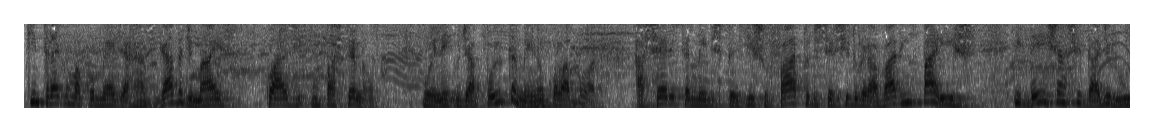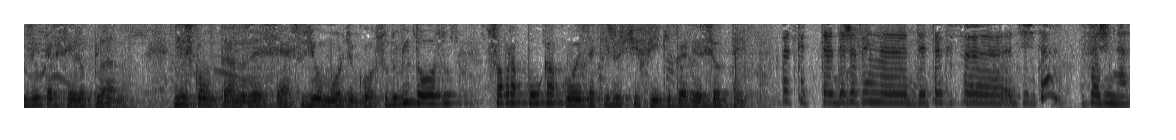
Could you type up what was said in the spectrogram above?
que entrega uma comédia rasgada demais, quase um pastelão. O elenco de apoio também não colabora. A série também desperdiça o fato de ter sido gravada em Paris e deixa a cidade luz em terceiro plano. Descontando os excessos e o humor de gosto duvidoso, sobra pouca coisa que justifique perder seu tempo. Parce que t'as déjà fait une détox euh, digitale Vaginal.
